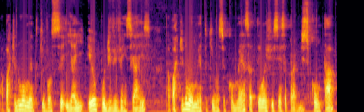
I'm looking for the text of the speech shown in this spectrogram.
a partir do momento que você, e aí eu pude vivenciar isso, a partir do momento que você começa a ter uma eficiência para descontar,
